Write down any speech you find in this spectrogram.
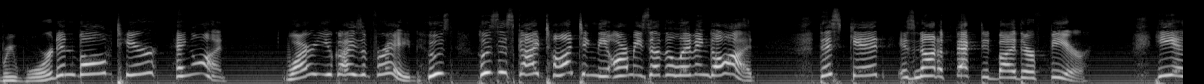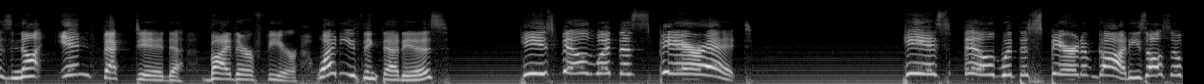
reward involved here? Hang on. Why are you guys afraid? Who's who's this guy taunting the armies of the living God? This kid is not affected by their fear. He is not infected by their fear. Why do you think that is? He's filled with the Spirit. He is filled with the Spirit of God. He's also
